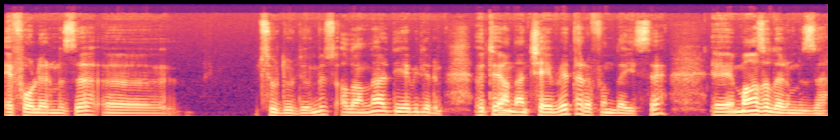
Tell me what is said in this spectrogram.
eforlarımızı e, sürdürdüğümüz alanlar diyebilirim. Öte yandan çevre tarafında ise e, mağazalarımızı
